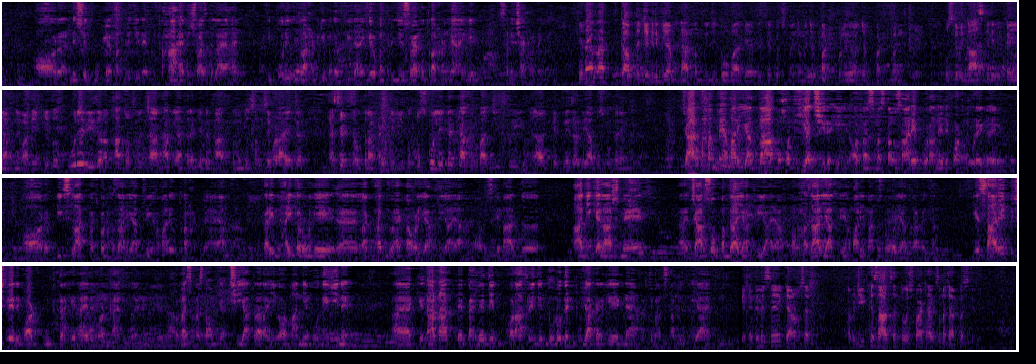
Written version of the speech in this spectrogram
और निश्चित रूप में मंत्री जी ने कहा है विश्वास दिलाया है कि पूरी उत्तराखंड की मदद की जाएगी और मंत्री जी स्वयं उत्तराखंड में आएँगे समीक्षा करने के केदारनाथ का आपने ज़िक्र किया, प्रधानमंत्री जी दो बार गए पिछले कुछ महीनों में जब पट खुले और जब पट बंद हुए उसके विकास के लिए भी कई आपने वादे किए। तो पूरे रीजन और खासतौर से मैं चारधाम यात्रा की अगर बात करूँ, जो सबसे बड़ा एक एसेट है उत्तराखंड के लिए तो उसको लेकर क्या कुछ बातचीत हुई? कितनी जल्दी आप उसको करेंगे? चारधाम में हमारी यात्रा बहुत ही अच्छी रही और मैं समझता हूँ सारे पुराने रिकॉर्ड तोड़े गए और 20 लाख पचपन हज़ार यात्री हमारे उत्तराखंड में आया। करीब ढाई करोड़ के लगभग जो है कांवड़ यात्री आया और इसके बाद आदि कैलाश में 415 यात्री आया और हज़ार यात्री हमारी मानसरोवर यात्रा में था। ये सारे पिछले रिकॉर्ड टूट करके नए रिकॉर्ड कायम हुए हैं। तो मैं समझता हूँ कि अच्छी यात्रा रही और माननीय मोदी जी ने केदारनाथ में पहले दिन और आखिरी दिन दोनों दिन पूजा करके एक नया प्रतिबंध स्थापित किया है। दिल्ली से क्या सर अभिजीत के साथ संतोष पाठ समाचार प्रस्तुति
